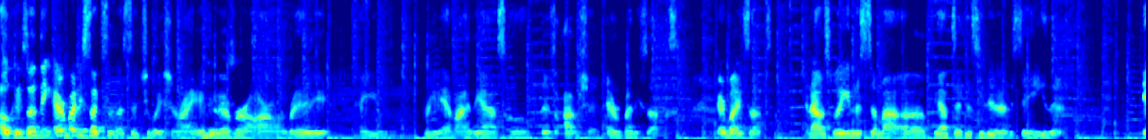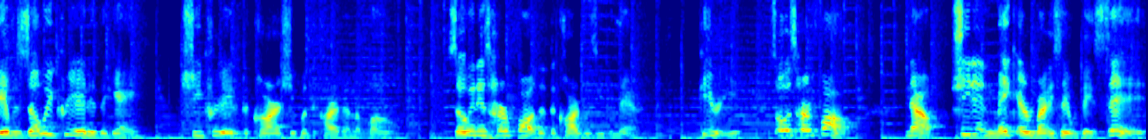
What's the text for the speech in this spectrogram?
Okay, so I think everybody sucks in this situation, right? If you ever are on Reddit and you read "Am I the asshole?" There's an option. Everybody sucks. Everybody sucks. And I was explaining this to my uh, fiance because he didn't understand either. If Zoe created the game, she created the card. She put the card in the bow. So it is her fault that the card was even there. Period. So it's her fault. Now she didn't make everybody say what they said,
